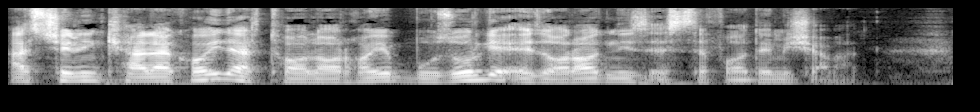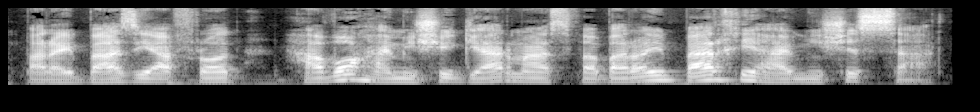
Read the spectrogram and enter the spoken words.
از چنین کلک هایی در تالارهای بزرگ ادارات نیز استفاده می شود. برای بعضی افراد هوا همیشه گرم است و برای برخی همیشه سرد.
